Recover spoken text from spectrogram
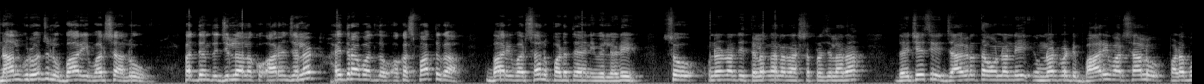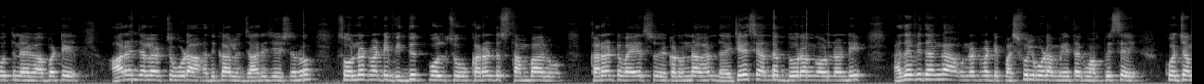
నాలుగు రోజులు భారీ వర్షాలు. పద్దెనిమిది జిల్లాలకు ఆరెంజ్ అలర్ట్. హైదరాబాద్లో అకస్మాత్తుగా భారీ వర్షాలు పడతాయని వెల్లడి. సో ఉన్నటువంటి తెలంగాణ రాష్ట్ర ప్రజలారా దయచేసి జాగ్రత్తగా ఉండండి. ఉన్నటువంటి భారీ వర్షాలు పడబోతున్నాయి కాబట్టి ఆరెంజ్ అలర్ట్స్ కూడా అధికారులు జారీ చేసినారు సో ఉన్నటువంటి విద్యుత్ పోల్స్ కరెంటు స్తంభాలు కరెంటు వైర్స్ ఇక్కడ ఉన్నా కానీ దయచేసి అందరు దూరంగా ఉండండి. అదేవిధంగా ఉన్నటువంటి పశువులు కూడా మేతకు పంపిస్తే కొంచెం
